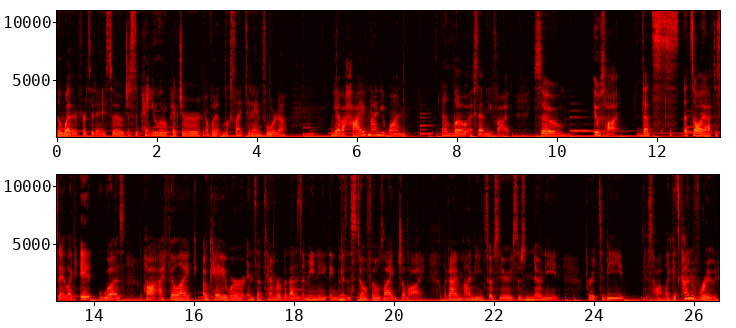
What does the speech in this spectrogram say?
the weather for today. So, just to paint you a little picture of what it looks like today in Florida, we have a high of 91 and a low of 75. So, it was hot. That's that's all I have to say. Like it was hot. I feel like okay, we're in September, but that doesn't mean anything because it still feels like July. Like I'm I'm being so serious. There's no need for it to be this hot. Like it's kind of rude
